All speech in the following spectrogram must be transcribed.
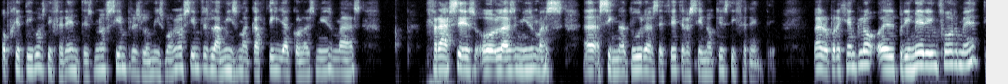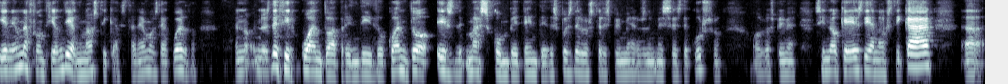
objetivos diferentes, no siempre es lo mismo, no siempre es la misma cartilla con las mismas frases o las mismas eh, asignaturas, etcétera, sino que es diferente. Claro, por ejemplo, el primer informe tiene una función diagnóstica, estaremos de acuerdo. No, es decir cuánto ha aprendido, cuánto es más competente después de los tres primeros meses de curso, o los primeros, sino que es diagnosticar ah,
